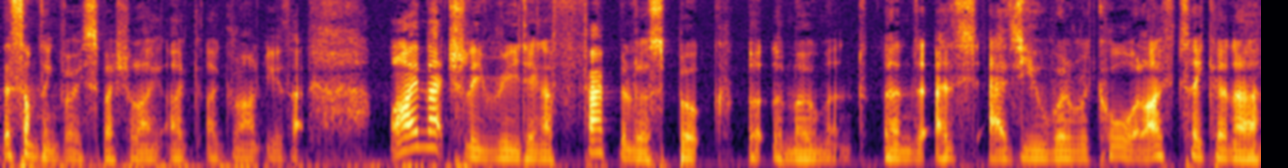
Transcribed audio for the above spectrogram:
there's something very special. I, I I grant you that. I'm actually reading a fabulous book at the moment, and as as you will recall, I've taken a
